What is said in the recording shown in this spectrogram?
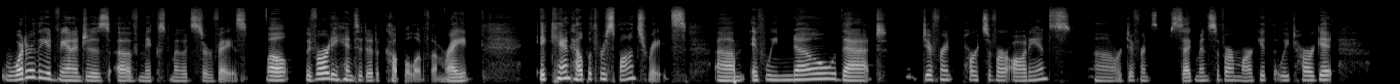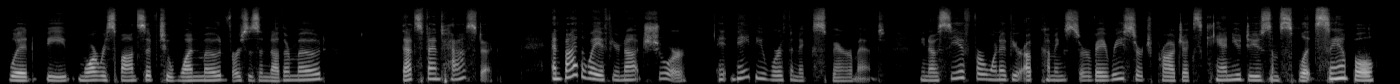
what are the advantages of mixed mode surveys? Well, we've already hinted at a couple of them, right? It can help with response rates. Um, if we know that different parts of our audience uh, or different segments of our market that we target would be more responsive to one mode versus another mode, that's fantastic. And by the way, if you're not sure, it may be worth an experiment. You know, see if for one of your upcoming survey research projects, can you do some split sample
